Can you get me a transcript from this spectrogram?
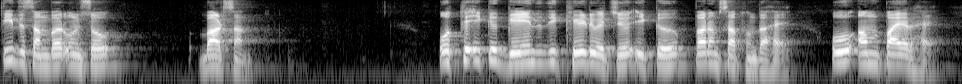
30 ਦਸੰਬਰ 1962 ਸਨ। ਉੱਥੇ ਇੱਕ ਗੇਂਦ ਦੀ ਖੇਡ ਵਿੱਚ ਇੱਕ ਪਰਮ ਸਤ ਹੁੰਦਾ ਹੈ। ਉਹ ਅੰਪਾਇਰ ਹੈ।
